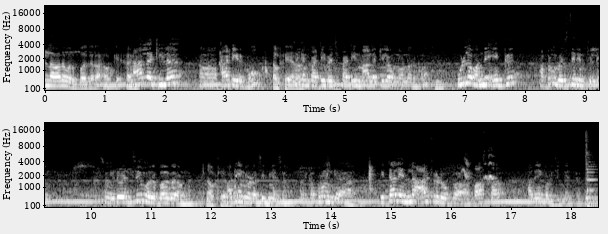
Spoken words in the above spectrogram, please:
இல்லாத ஒரு பர்கரா ஓகே மேலே கீழே பேட்டி இருக்கும். ஓகே சிக்கன் பேட்டி வெஜ் பேட்டின்னு மேலே கீழே ஒன்று ஒன்று இருக்கும். உள்ளே வந்து எக்கு அப்புறம் வெஜிடேரியன் ஃபில்லிங் ஸோ இது வச்சு ஒரு பர்கர் ஒன்று ஓகே அது எங்களோட சிக்னேச்சர் அதுக்கப்புறம் இங்கே இட்டாலியனில் ஆல்ஃப்ரெடோ பாஸ்தா அது எங்களோட சிக்னேச்சர்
